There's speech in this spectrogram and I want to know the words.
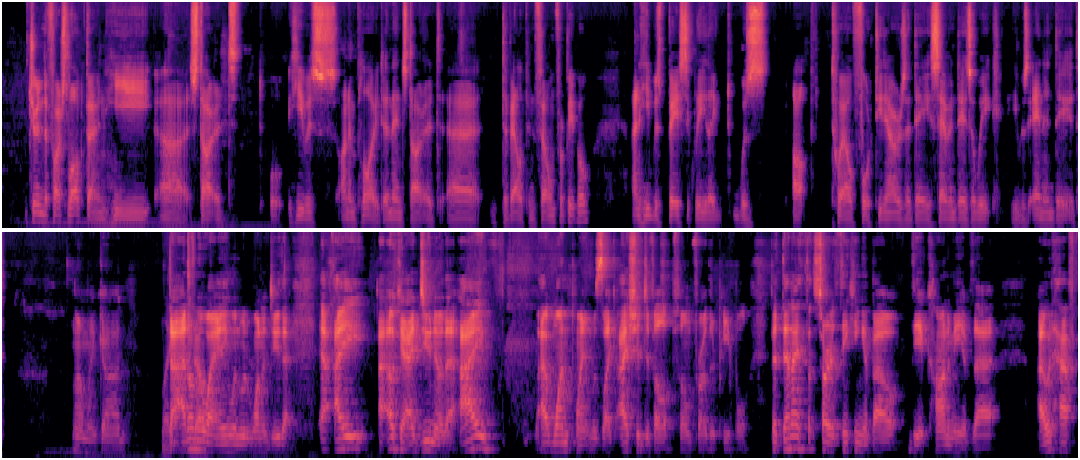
during the first lockdown, he uh, started he was unemployed and then started uh, developing film for people and he was basically like was up 12 14 hours a day seven days a week he was inundated oh my god Like, That- I don't know why anyone would want to do that. I, I okay, I do know that. I at one point was like, I should develop film for other people, but then I th- started thinking about the economy of that. I would have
